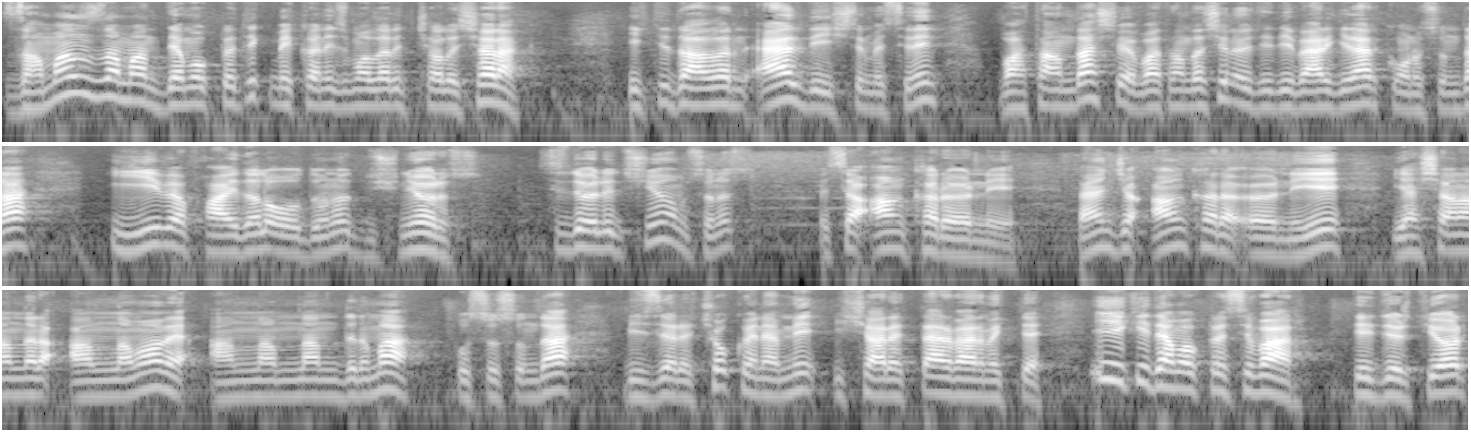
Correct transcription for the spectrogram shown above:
zaman zaman demokratik mekanizmaların çalışarak iktidarların el değiştirmesinin vatandaş ve vatandaşın ödediği vergiler konusunda iyi ve faydalı olduğunu düşünüyoruz. Siz de öyle düşünüyor musunuz? Mesela Ankara örneği. Bence Ankara örneği yaşananları anlama ve anlamlandırma hususunda bizlere çok önemli işaretler vermekte. İyi ki demokrasi var dedirtiyor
